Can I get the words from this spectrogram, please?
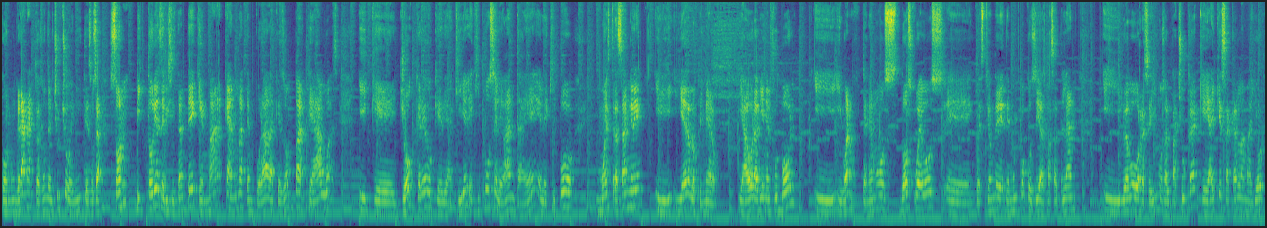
con gran actuación del Chucho Benítez. O sea, son victorias de visitante que marcan una temporada, que son parteaguas y que yo creo que de aquí el equipo se levanta, ¿eh? el equipo muestra sangre y era lo primero. Y ahora viene el fútbol, y, y, bueno, tenemos dos juegos eh, en cuestión de, de, muy pocos días, Mazatlán y luego recibimos al Pachuca, que hay que sacar la mayor,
